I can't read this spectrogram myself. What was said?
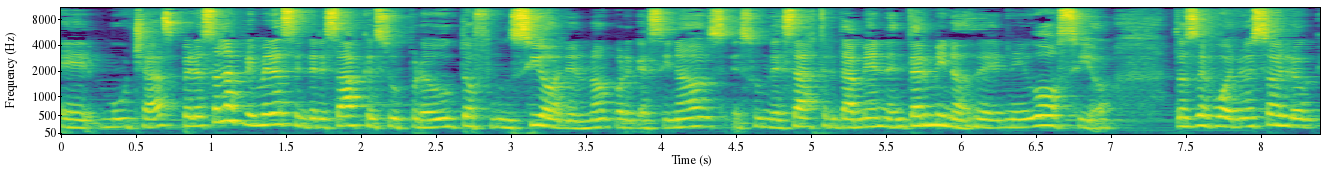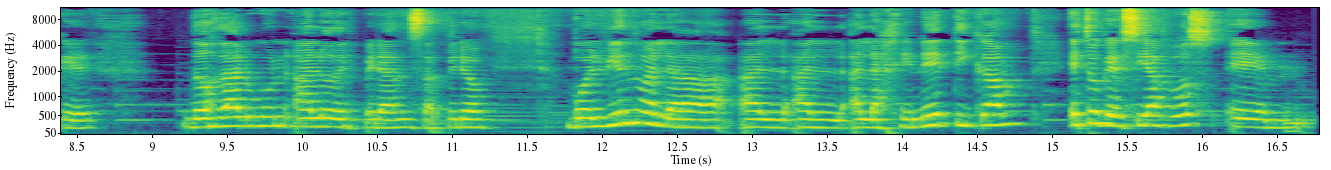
eh, muchas, pero son las primeras interesadas que sus productos funcionen, ¿no? Porque si no es un desastre también en términos de negocio. Entonces, bueno, eso es lo que nos da algún halo de esperanza. Pero volviendo a la, genética, esto que decías vos em,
